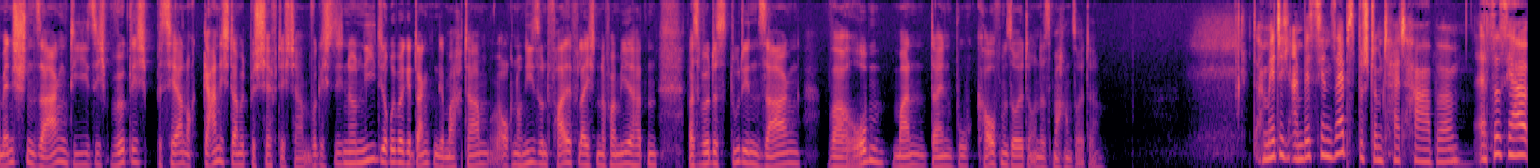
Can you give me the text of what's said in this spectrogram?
Menschen sagen, die sich wirklich bisher noch gar nicht damit beschäftigt haben, wirklich die noch nie darüber Gedanken gemacht haben, auch noch nie so einen Fall vielleicht in der Familie hatten? Was würdest du denen sagen, warum man dein Buch kaufen sollte und es machen sollte? Damit ich ein bisschen Selbstbestimmtheit habe. Es ist ja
